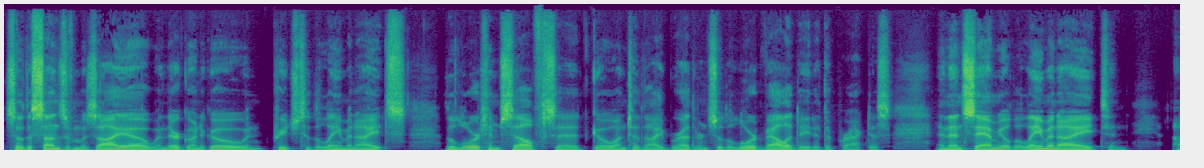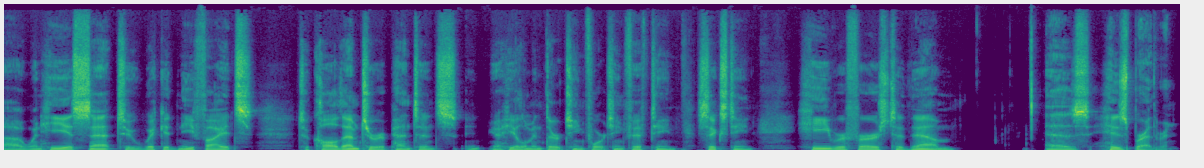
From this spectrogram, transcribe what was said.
So the sons of Mosiah, when they're going to go and preach to the Lamanites, the Lord himself said, Go unto thy brethren. So the Lord validated the practice. And then Samuel the Lamanite, and uh, when he is sent to wicked Nephites to call them to repentance, you know, Helaman 13, 14, 15, 16, he refers to them as his brethren.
